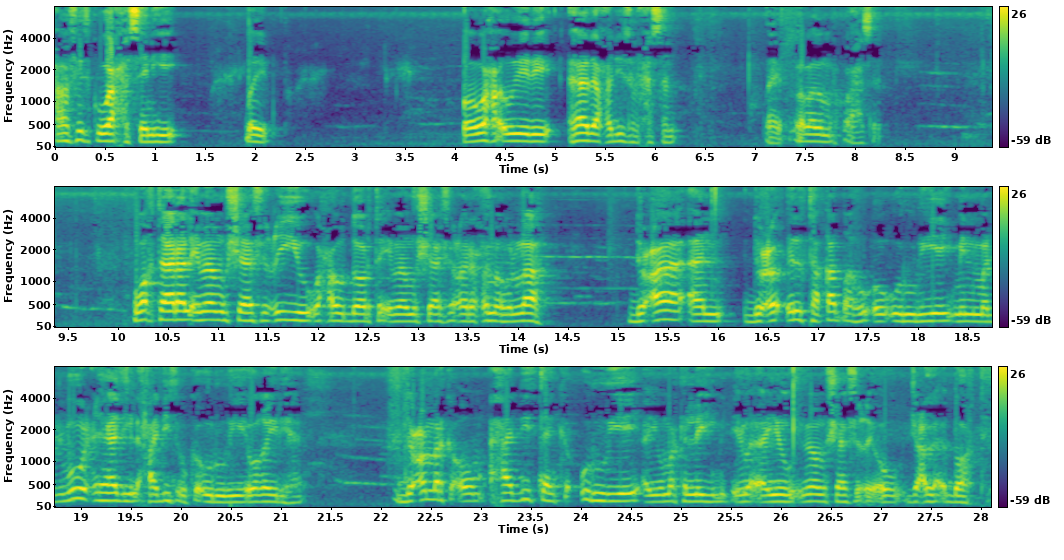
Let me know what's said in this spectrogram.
xaafidku waa xasaniyey ayb. Oo waxa uu yihi hada xadiidun xasan. Ayb labada marka waa xasan. Wakhtaara alimaamu shaaficiyu waxauu doortay imaamu shaafici raximahu llah ducaaan duco iltaqatahu oo ururiyey min majmuuci hadihi alaxaadiid uu ka ururiyey wagayriha duco marka uu axaadiidtan ka ururiyey ayuu marka la yimid ayuu imaamu shaafici ou jecla doortay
